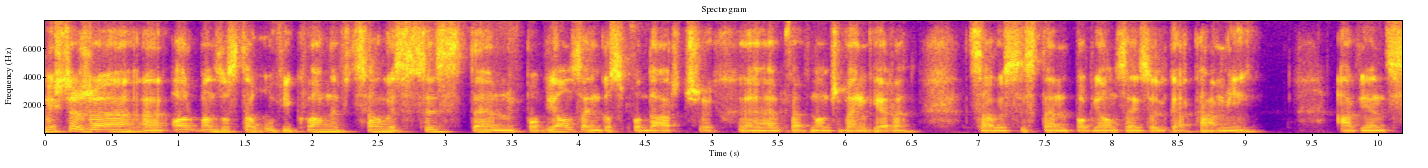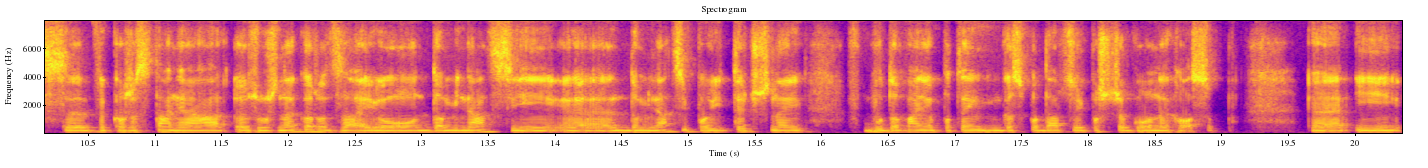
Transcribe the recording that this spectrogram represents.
Myślę, że e, Orban został uwikłany w cały system powiązań gospodarczych e, wewnątrz Węgier, cały system powiązań z oligarkami, a więc wykorzystania różnego rodzaju dominacji, e, dominacji politycznej w budowaniu potęgi gospodarczej poszczególnych osób. I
